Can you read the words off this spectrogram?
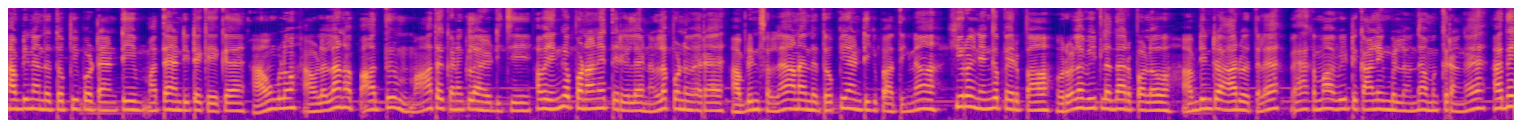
அப்படின்னு அந்த தொப்பி போட்ட ஆண்டி மத்த ஆண்டிட்ட கேட்க அவங்களும் அவளெல்லாம் நான் பார்த்து மாத கணக்கில் ஆயிடுச்சு. அவ எங்க போனானே தெரியல. நல்ல பொண்ணு வேற. அப்படின்னு சொல்ல ஆனா இந்த தொப்பி ஆண்டிக்கு பாத்தீங்கன்னா ஹீரோயின் எங்க போயிருப்பா? ஒருவேளை வீட்டில் தான் இருப்பாளோ அப்படின்ற ஆர்வத்தில் வேகமாக வீட்டு காலிங் பில்ல வந்து அமுக்குறாங்க. அதே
